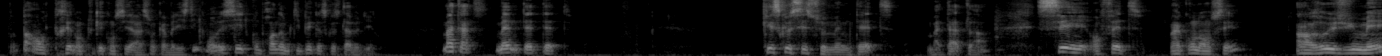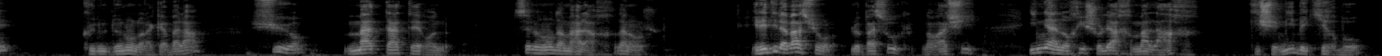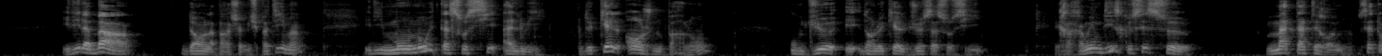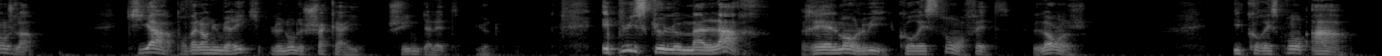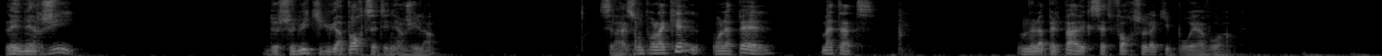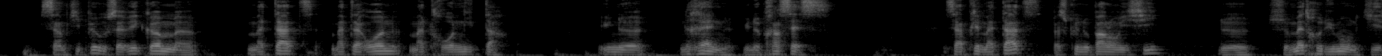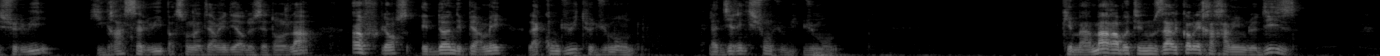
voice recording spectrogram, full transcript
Ne va pas rentrer dans toutes les considérations kabbalistiques, on va essayer de comprendre un petit peu ce que cela veut dire. Matat, même tête, tête. Qu'est-ce que c'est ce même tête, matat là? C'est en fait un condensé, un résumé que nous donnons dans la Kabbalah sur Matateron. C'est le nom d'un malach, d'un ange. Il est dit là-bas sur le pasouk dans Rashi, Ine anochi sholeach malach, kishemi bekirbo. Il dit là-bas, hein, dans la paracha Bishpatim, hein, il dit Mon nom est associé à lui. De quel ange nous parlons Ou Dieu est dans lequel Dieu s'associe? Et Chachamim disent que c'est ce Matateron, cet ange-là, qui a pour valeur numérique le nom de Shakai, Shin, Yud. Et puisque le Malach, réellement, lui, correspond en fait, l'ange, il correspond à l'énergie de celui qui lui apporte cette énergie-là. C'est la raison pour laquelle on l'appelle Matat. On ne l'appelle pas avec cette force-là qu'il pourrait avoir. C'est un petit peu, vous savez, comme euh, Matat, Mataron, Matronita. Une, une reine, une princesse. C'est appelé Matat parce que nous parlons ici de ce maître du monde qui est celui qui, grâce à lui, par son intermédiaire de cet ange-là, influence et donne et permet la conduite du monde, la direction du, monde. Kemamar Abotenuzal, comme les Chachamim le disent,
